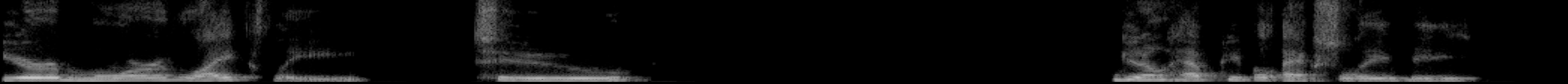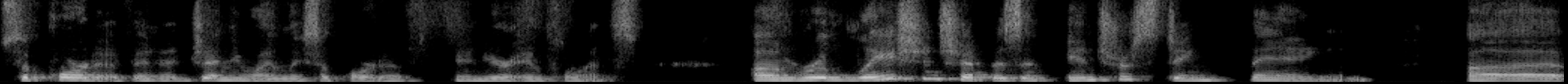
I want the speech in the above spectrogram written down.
you're more likely to you know have people actually be supportive and genuinely supportive in your influence. Um, relationship is an interesting thing uh,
